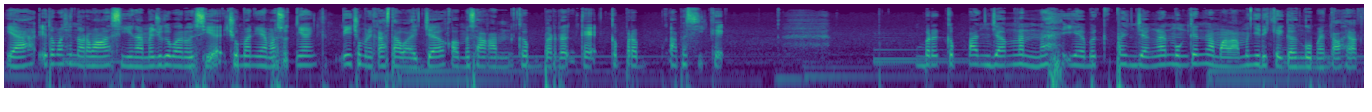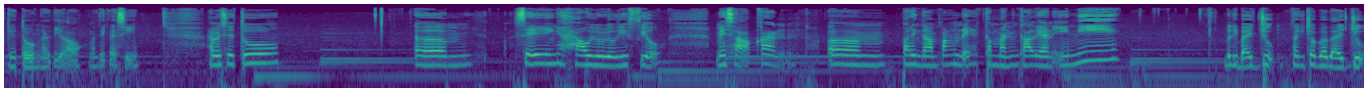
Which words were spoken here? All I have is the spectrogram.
ya itu masih normal sih namanya juga manusia. Cuman ya maksudnya ini cuma dikasih tahu aja kalau misalkan keber kayak keper apa sih kayak berkepanjangan. Nah ya berkepanjangan mungkin lama-lama jadi kayak ganggu mental health gitu ngerti loh ngerti gak sih? Habis itu um, saying how you really feel. Misalkan um, paling gampang deh teman kalian ini beli baju lagi coba baju.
